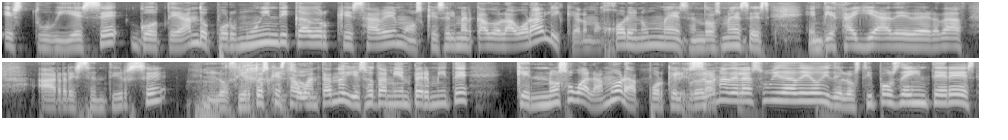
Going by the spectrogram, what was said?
estuviese goteando. Por muy indicador que sabemos que es el mercado laboral y que a lo mejor en un mes, en dos meses, empieza ya de verdad a resentirse, lo cierto es que está aguantando y eso también permite que no suba la mora. Porque el problema de la subida de hoy, de los tipos de interés,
